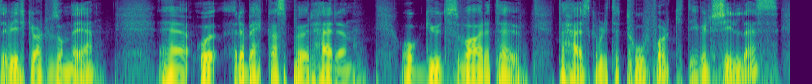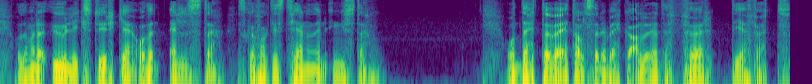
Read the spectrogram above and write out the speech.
Det virker i hvert fall som det er. Eh, og Rebekka spør Herren, og Gud svarer til henne. Det her skal bli til to folk, de vil skilles, og de vil ha ulik styrke, og den eldste skal faktisk tjene den yngste. Og dette vet altså Rebekka allerede før de er født.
